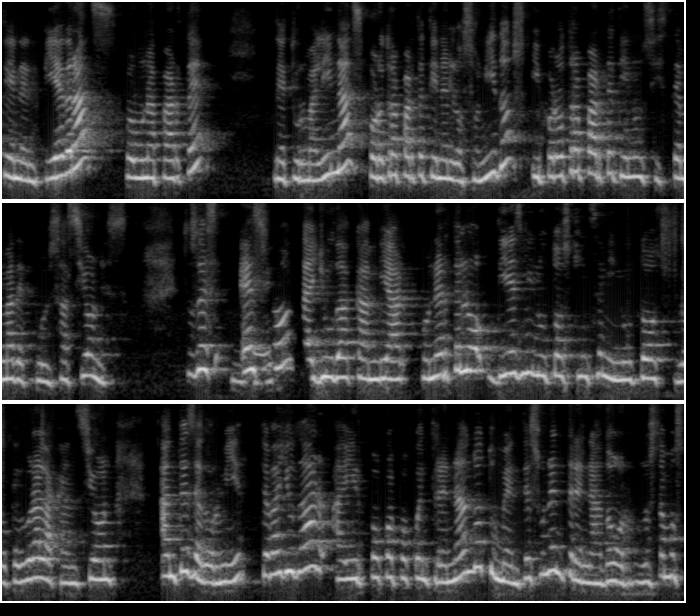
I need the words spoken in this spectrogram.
tienen piedras por una parte, de turmalinas, por otra parte tienen los sonidos y por otra parte tiene un sistema de pulsaciones. Entonces, eso te ayuda a cambiar, ponértelo 10 minutos, 15 minutos, lo que dura la canción, antes de dormir, te va a ayudar a ir poco a poco entrenando a tu mente. Es un entrenador, no estamos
